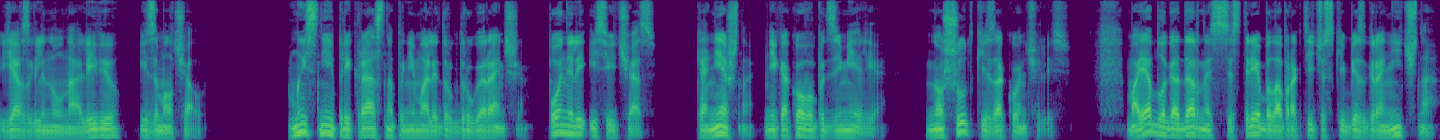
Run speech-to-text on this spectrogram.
Я взглянул на Оливию и замолчал. Мы с ней прекрасно понимали друг друга раньше, поняли и сейчас. Конечно, никакого подземелья. Но шутки закончились. Моя благодарность сестре была практически безгранична.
